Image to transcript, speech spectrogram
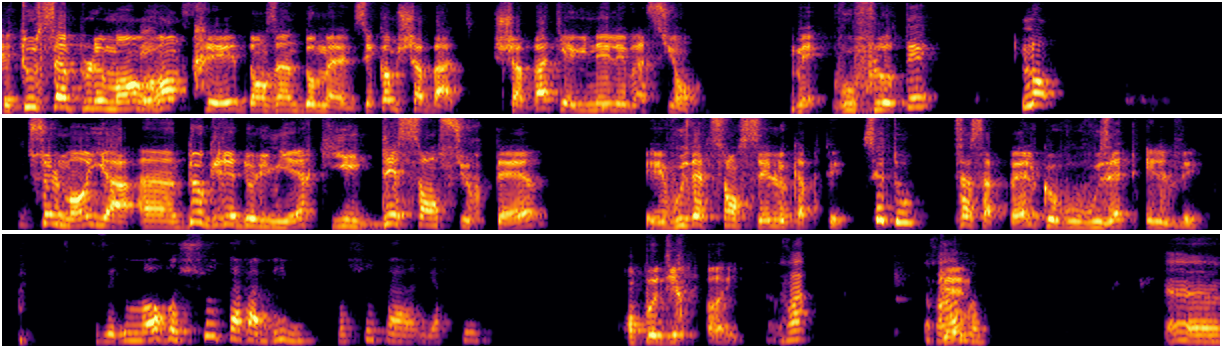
C'est tout simplement rentrer dans un domaine. C'est comme Shabbat. Shabbat, il y a une élévation. Mais vous flottez? Non. Seulement, il y a un degré de lumière qui descend sur Terre et vous êtes censé le capter. C'est tout. Ça s'appelle que vous vous êtes élevé. On peut dire pareil. Euh,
